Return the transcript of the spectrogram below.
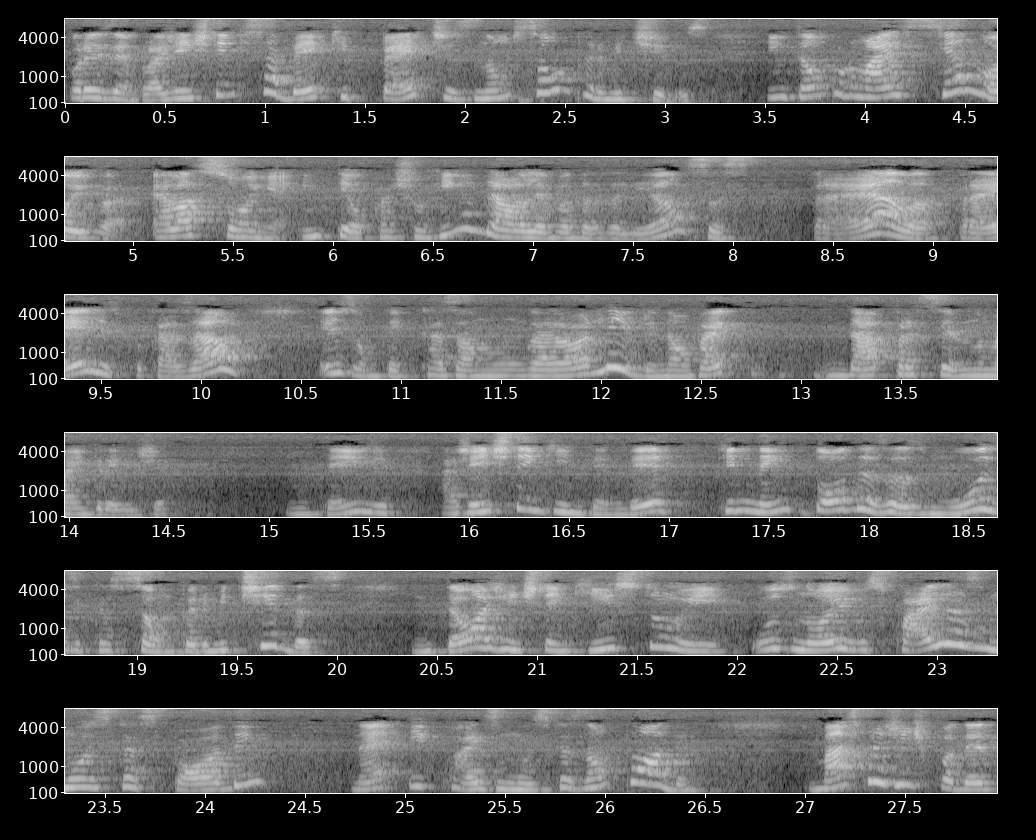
Por exemplo, a gente tem que saber que pets não são permitidos. Então, por mais se a noiva ela sonha em ter o cachorrinho dela levando as alianças para ela, para eles, para o casal, eles vão ter que casar num lugar ao ar livre. Não vai dar para ser numa igreja. Entende? A gente tem que entender que nem todas as músicas são permitidas. Então a gente tem que instruir os noivos quais as músicas podem, né, e quais músicas não podem. Mas para a gente poder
